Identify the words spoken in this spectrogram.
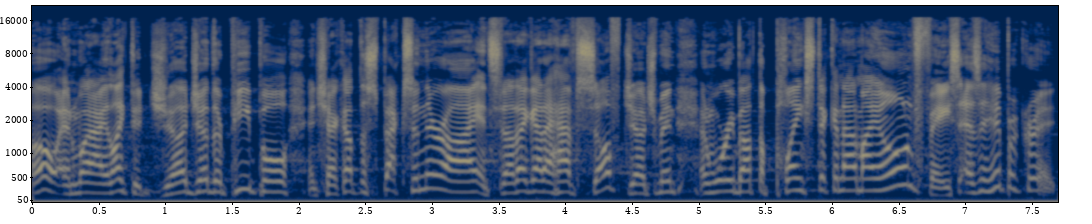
Oh, and why I like to judge other people and check out the specks in their eye, instead I got to have self judgment and worry about the plank sticking out of my own face as a hypocrite.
